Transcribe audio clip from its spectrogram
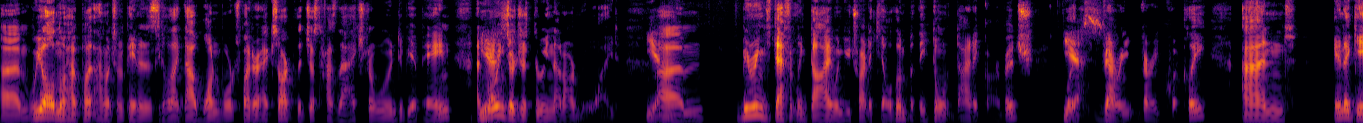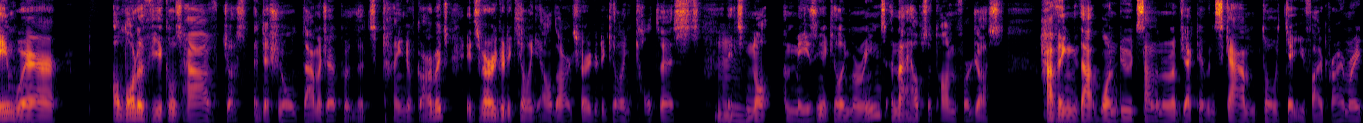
um, we all know how, how much of a pain it is to kill like that one Warp Spider Exarch that just has that extra wound to be a pain. And Yes. Marines are just doing that army wide. yeah, Um, Marines definitely die when you try to kill them, but they don't die to garbage like, yes, very, very quickly. And in a game where a lot of vehicles have just additional damage output that's kind of garbage, it's very good at killing Eldar. It's very good at killing cultists. It's Mm, not amazing at killing Marines, and that helps a ton for just having that one dude stand on an objective and scam to get you five primary,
